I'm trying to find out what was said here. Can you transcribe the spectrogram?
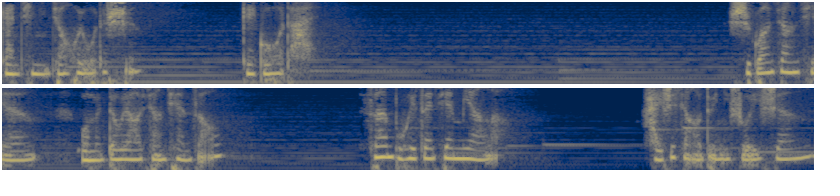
感激你教会我的事，给过我的爱。时光向前，我们都要向前走。虽然不会再见面了，还是想要对你说一声：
